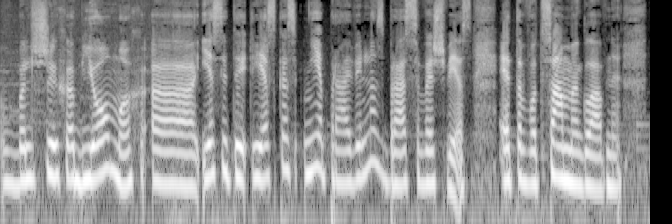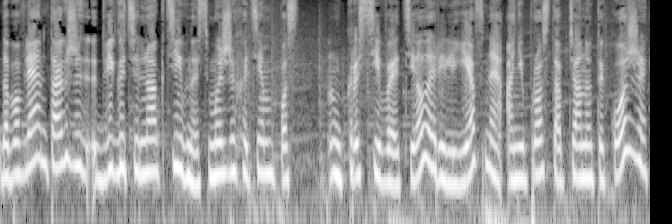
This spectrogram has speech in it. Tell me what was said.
в больших объемах, э, если ты резко, неправильно сбрасываешь вес. Это вот самое главное. Добавляем также двигательную активность. Мы же хотим пос- ну, красивое тело, рельефное, а не просто обтянутой кожей.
